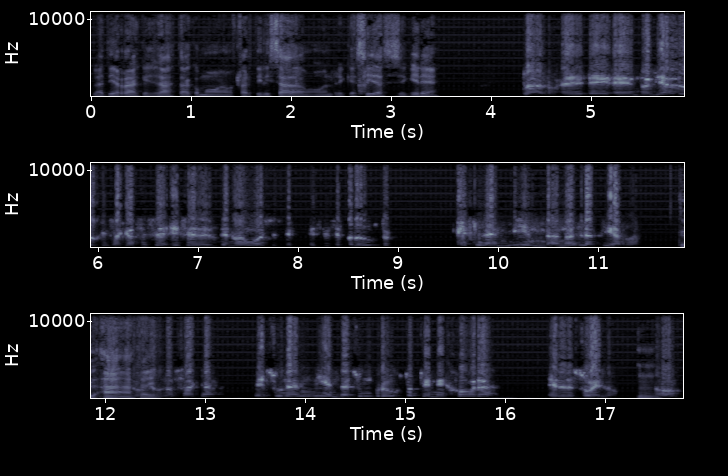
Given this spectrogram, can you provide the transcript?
la tierra que ya está como fertilizada o enriquecida, si se quiere. Claro, eh, eh, en realidad lo que sacas es, ese, de nuevo es ese, producto, es la enmienda, no es la tierra. Ah, lo que uno saca es una enmienda, es un producto que mejora el suelo, mm. ¿no?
